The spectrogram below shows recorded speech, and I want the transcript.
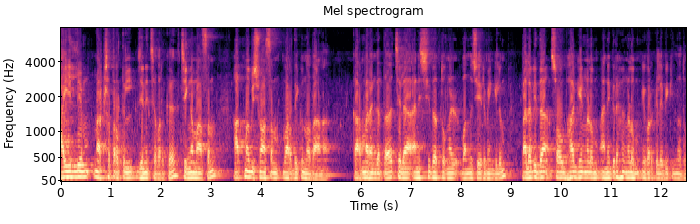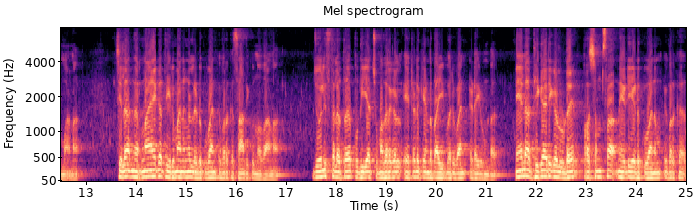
ആയില്യം നക്ഷത്രത്തിൽ ജനിച്ചവർക്ക് ചിങ്ങമാസം ആത്മവിശ്വാസം വർദ്ധിക്കുന്നതാണ്. കർമ്മരംഗത്ത് ചില അനിശ്ചിതത്വങ്ങൾ വന്നു ചേരുമെങ്കിലും പലവിധ സൗഭാഗ്യങ്ങളും അനുഗ്രഹങ്ങളും ഇവർക്ക് ലഭിക്കുന്നതുമാണ്. ചില നിർണായക തീരുമാനങ്ങൾ എടുക്കുവാൻ ഇവർക്ക് സാധിക്കുന്നതാണ്. ജോലിസ്ഥലത്ത് പുതിയ ചുമതലകൾ ഏറ്റെടുക്കേണ്ടതായി വരുവാൻ ഇടയുണ്ട്. മേലധികാരികളുടെ പ്രശംസ നേടിയെടുക്കുവാനും ഇവർക്ക്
